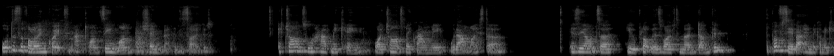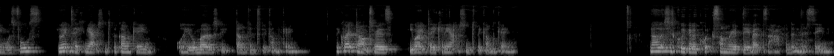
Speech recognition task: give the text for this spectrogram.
What does the following quote from Act 1, Scene 1 show Macbeth had decided? If chance will have me king, why chance may crown me without my stir? Is the answer he will plot with his wife to murder Duncan? The prophecy about him becoming king was false. He won't take any action to become king, or he will murder Duncan to become king. The correct answer is he won't take any action to become king. Now let's just quickly give a quick summary of the events that happened in this scene.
